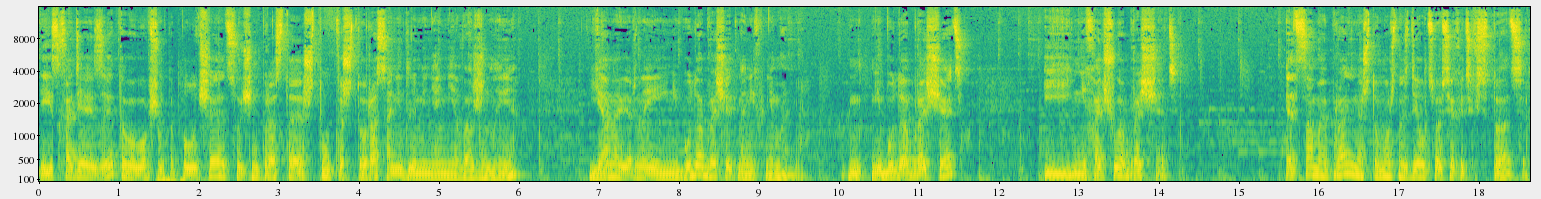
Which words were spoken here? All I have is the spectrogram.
И исходя из этого, в общем-то, получается очень простая штука, что раз они для меня не важны, я, наверное, и не буду обращать на них внимание. Не буду обращать и не хочу обращать. Это самое правильное, что можно сделать во всех этих ситуациях.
